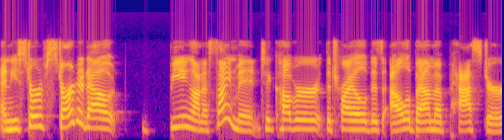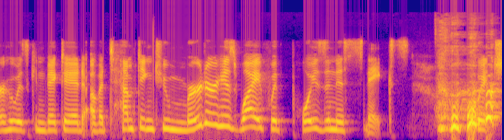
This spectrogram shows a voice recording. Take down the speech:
and he sort of started out being on assignment to cover the trial of this Alabama pastor who was convicted of attempting to murder his wife with poisonous snakes, which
